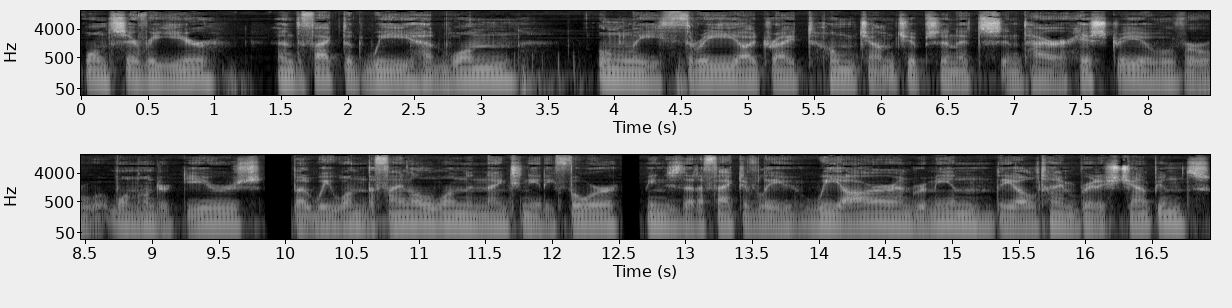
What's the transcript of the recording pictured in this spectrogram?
once every year. And the fact that we had won only three outright home championships in its entire history of over 100 years but we won the final one in 1984, means that effectively we are and remain the all time British champions.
